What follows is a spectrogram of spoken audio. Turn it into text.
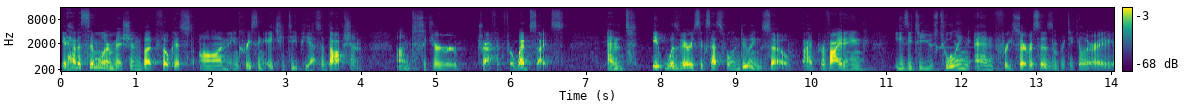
it had a similar mission but focused on increasing HTTPS adoption um, to secure traffic for websites. And it was very successful in doing so by providing easy to use tooling and free services, in particular a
